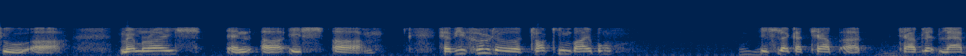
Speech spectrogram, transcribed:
to memorize, and it's. Um, have you heard of a talking Bible? It's like a tab, a tablet, lab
